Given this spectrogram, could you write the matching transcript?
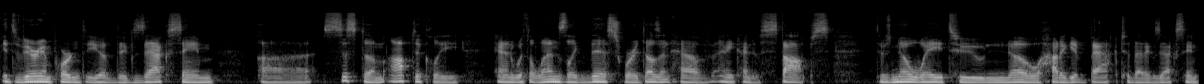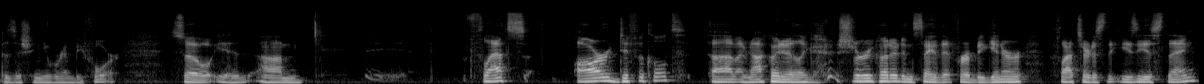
it's very important that you have the exact same uh, system optically. And with a lens like this, where it doesn't have any kind of stops, there's no way to know how to get back to that exact same position you were in before. So it, um, flats are difficult. Um, I'm not going to like sugarcoat it and say that for a beginner, flats are just the easiest thing.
